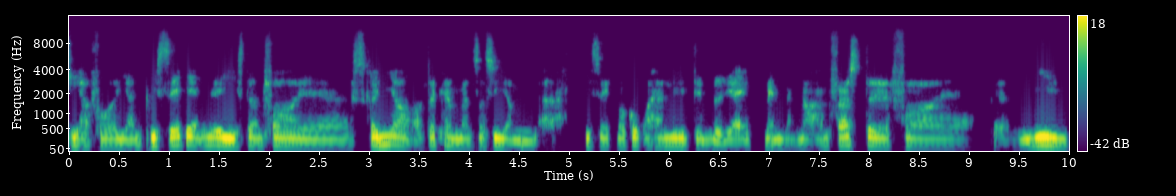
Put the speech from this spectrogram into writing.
de har fået Jan Bissek ind øh, i stedet for øh, Skriniar, og der kan man så sige, om øh, Bissek var god at handle det ved jeg ikke. Men når han først øh, får øh, lige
